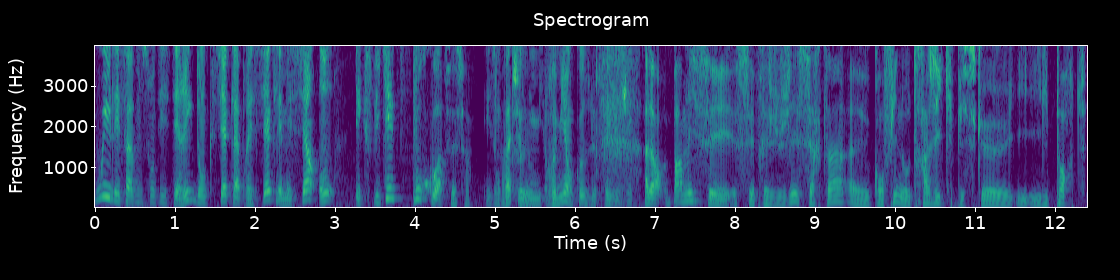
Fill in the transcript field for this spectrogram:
Oui, les femmes sont hystériques, donc siècle après siècle, les messiens ont expliqué pourquoi. C'est ça. Ils n'ont pas remis en cause le préjugé. Alors, parmi ces, préjugés, certains euh, confinent au tragique, puisqu'ils portent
